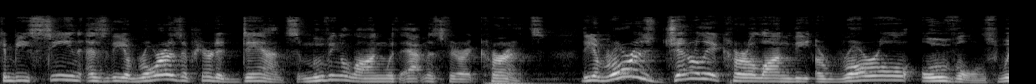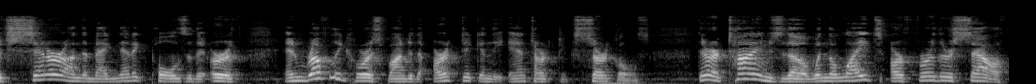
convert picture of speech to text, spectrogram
can be seen as the auroras appear to dance, moving along with atmospheric currents. The auroras generally occur along the auroral ovals, which center on the magnetic poles of the Earth and roughly correspond to the Arctic and the Antarctic circles. There are times, though, when the lights are further south,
